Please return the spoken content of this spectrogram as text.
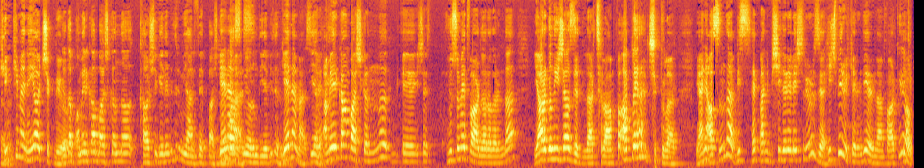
Kim Tabii. kime neyi açıklıyor? Ya da Amerikan başkanına karşı gelebilir mi yani FED başkanı Gelemez. basmıyorum diyebilir mi? Gelemez. Diyemez. E, Amerikan başkanını e, işte husumet vardı aralarında. Yargılayacağız dediler Trump'ı. Aklayarak çıktılar. Yani aslında biz hep hani bir şeyleri eleştiriyoruz ya. Hiçbir ülkenin diğerinden farkı yok.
